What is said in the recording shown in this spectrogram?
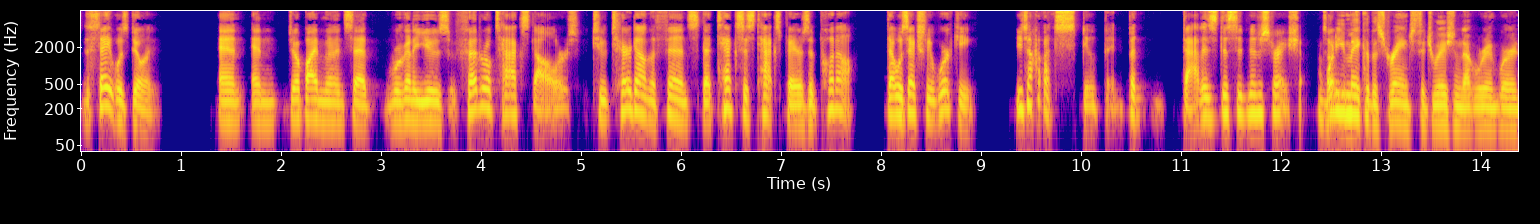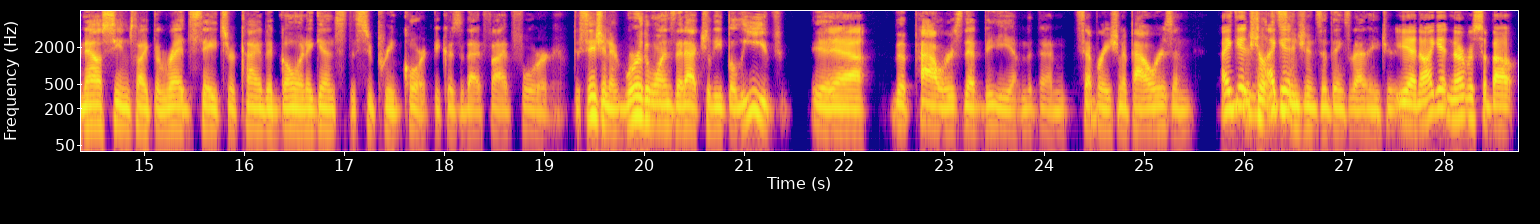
the state was doing. And and Joe Biden said, "We're going to use federal tax dollars to tear down the fence that Texas taxpayers had put up. That was actually working." You talk about stupid, but that is this administration. What do you make of the strange situation that we're in where it now seems like the red states are kind of going against the Supreme Court because of that 5 4 decision? And we're the ones that actually believe in Yeah, the powers that be and, and separation of powers and I get, I get, decisions and things of that nature. yeah, no, I get nervous about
